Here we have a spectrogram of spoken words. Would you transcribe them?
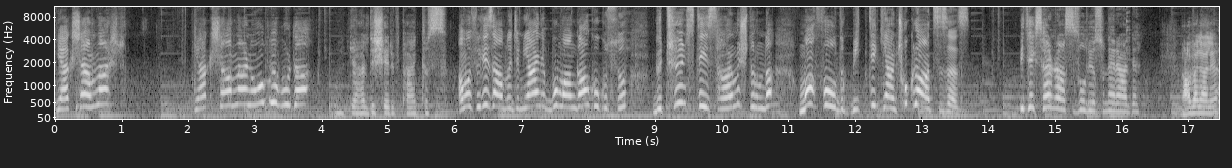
İyi akşamlar. İyi akşamlar. Ne oluyor burada? Geldi Şerif Taytız. Ama Filiz ablacığım yani bu mangal kokusu bütün siteyi sarmış durumda. Mahvolduk, bittik yani çok rahatsızız. Bir tek sen rahatsız oluyorsun herhalde. Ne haber Lale?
